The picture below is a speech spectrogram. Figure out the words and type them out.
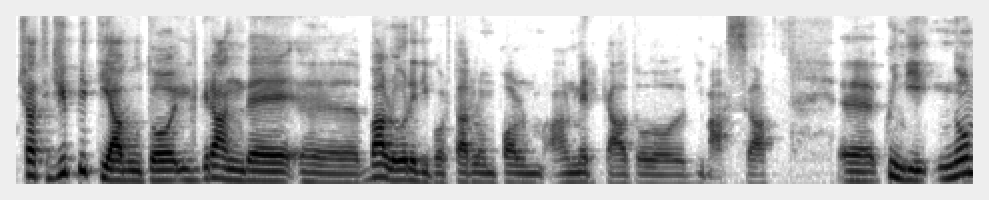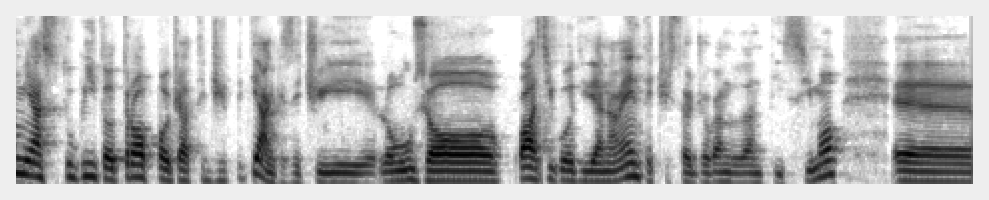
ChatGPT ha avuto il grande eh, valore di portarlo un po' al, al mercato di massa. Eh, quindi non mi ha stupito troppo ChatGPT, anche se ci, lo uso quasi quotidianamente, ci sto giocando tantissimo. Eh,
